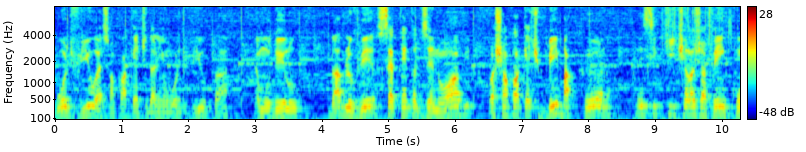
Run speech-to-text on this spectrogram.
Worldview, essa é uma claquete da linha Worldview, tá? É o modelo WV7019, eu achei uma claquete bem bacana. Nesse kit ela já vem com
